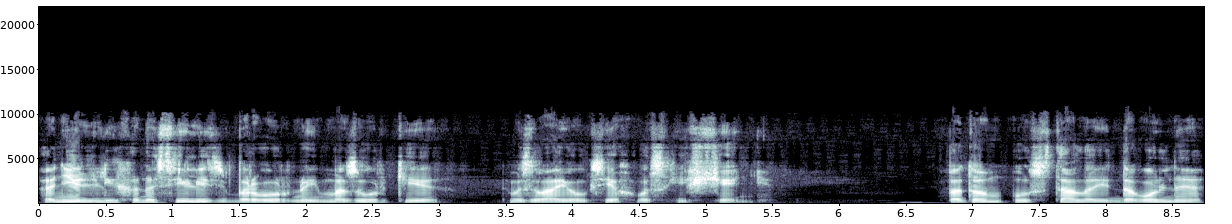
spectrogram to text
Они лихо носились в бравурной мазурке, вызывая у всех восхищение. Потом, усталая и довольная,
